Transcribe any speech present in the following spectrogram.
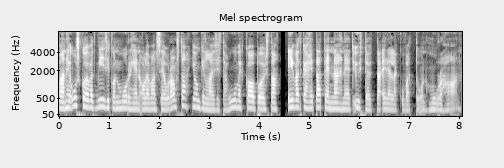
vaan he uskoivat viisikon murhien olevan seurausta jonkinlaisista huumekaupoista, eivätkä he täten nähneet yhteyttä edellä kuvattuun murhaan.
